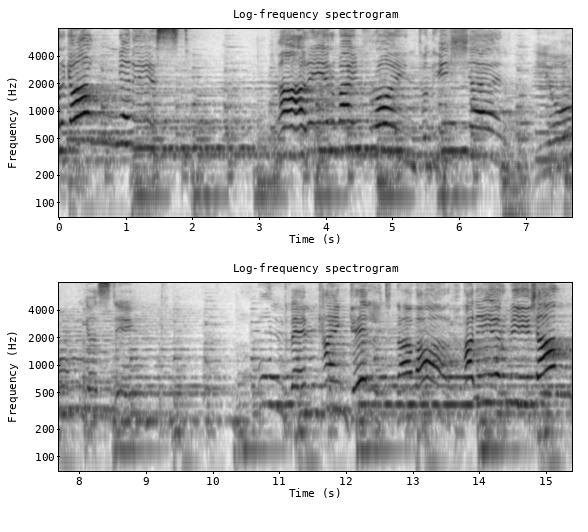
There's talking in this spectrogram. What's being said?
vergangen ist, war er mein Freund und ich ein junges Ding. Und wenn kein Geld da war, hat er mich angehaucht.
